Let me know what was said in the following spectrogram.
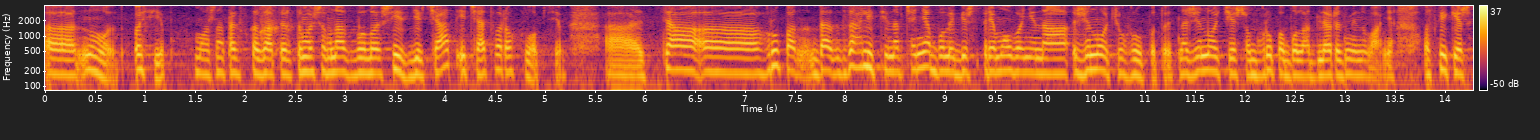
е, ну, осіб. Можна так сказати, тому що в нас було шість дівчат і четверо хлопців. Е, Ця е, група, да, взагалі ці навчання були більш спрямовані на жіночу групу, тобто на жіночі, щоб група була для розмінування. Оскільки ж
